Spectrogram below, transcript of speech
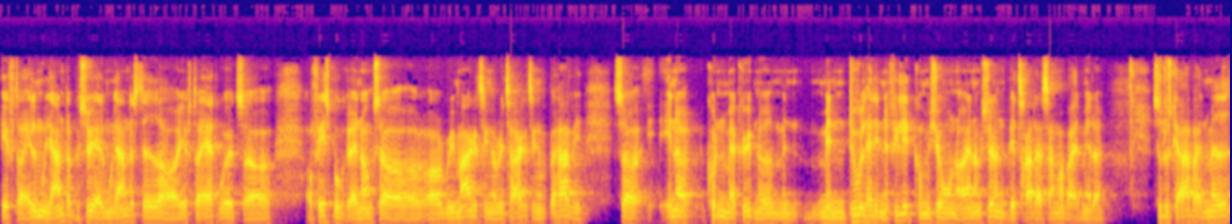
efter alle mulige andre besøg alle mulige andre steder, og efter AdWords og, og Facebook-annoncer og, og remarketing og retargeting og hvad har vi, så ender kunden med at købe noget, men, men du vil have din affiliate-kommission, og annoncøren bliver træt af at samarbejde med dig. Så du skal arbejde med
